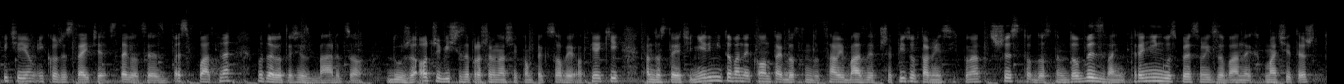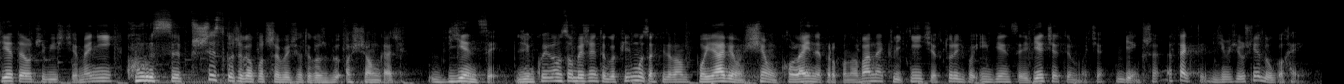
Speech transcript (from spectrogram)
kupujcie ją i korzystajcie z tego, co jest bezpłatne, bo tego też jest bardzo dużo. Oczywiście zapraszam do naszej kompleksowej opieki, tam dostajecie nielimitowany kontakt, dostęp do całej bazy przepisów, tam jest ich ponad 300, dostęp do wyzwań, treningu spersonalizowanych, macie też dietę oczywiście, menu, kursy, wszystko, czego potrzebujecie do tego, żeby osiągać więcej. Dziękuję Wam za obejrzenie tego filmu, za chwilę Wam pojawią się kolejne proponowane, kliknijcie w któryś, bo im więcej wiecie, tym macie większe efekty. Widzimy się już niedługo, hej!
